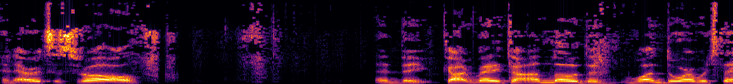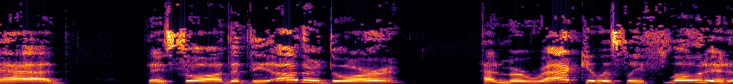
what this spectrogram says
in Eretz Yisrael, and they got ready to unload the one door which they had, they saw that the other door had miraculously floated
